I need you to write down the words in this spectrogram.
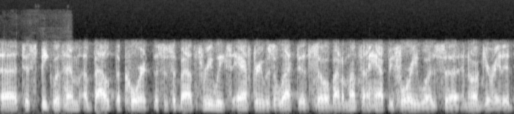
uh, to speak with him about the court. This is about three weeks after he was elected, so about a month and a half before he was uh, inaugurated.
